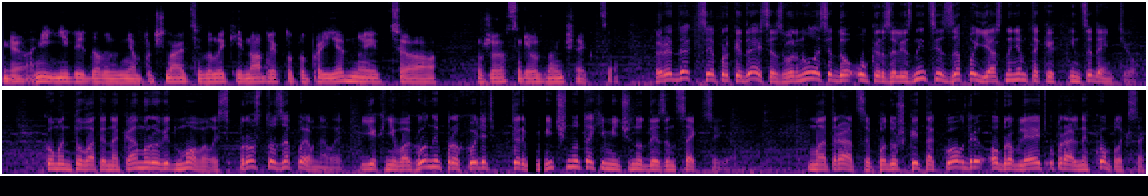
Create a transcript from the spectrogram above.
е, гнійні видалення, починається великий набряк, тобто приєднується вже серйозна інфекція. Редакція Прокидайся звернулася до Укрзалізниці за поясненням таких інцидентів. Коментувати на камеру відмовились, просто запевнили, їхні вагони проходять термічну та хімічну дезінсекцію. Матраци, подушки та ковдри обробляють у пральних комплексах,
